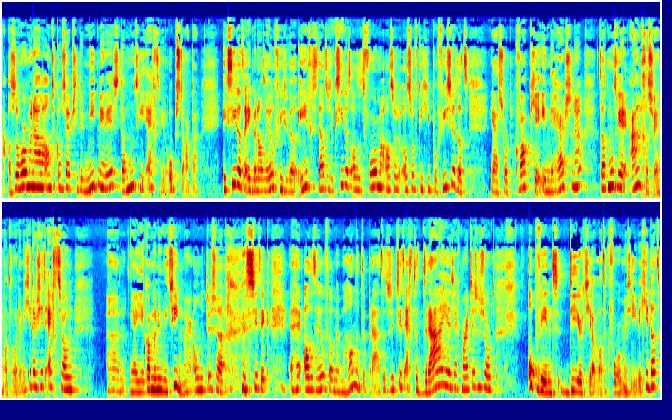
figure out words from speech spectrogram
Nou, als de hormonale anticonceptie er niet meer is, dan moet hij echt weer opstarten. Ik zie dat, ik ben altijd heel visueel ingesteld, dus ik zie dat altijd voor me alsof die hypofyse, dat ja, soort kwapje in de hersenen, dat moet weer aangezwengeld worden. Weet je, daar zit echt zo'n Um, ja, je kan me nu niet zien, maar ondertussen zit ik altijd heel veel met mijn handen te praten. Dus ik zit echt te draaien, zeg maar. Het is een soort opwinddiertje wat ik voor me zie. Weet je, dat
